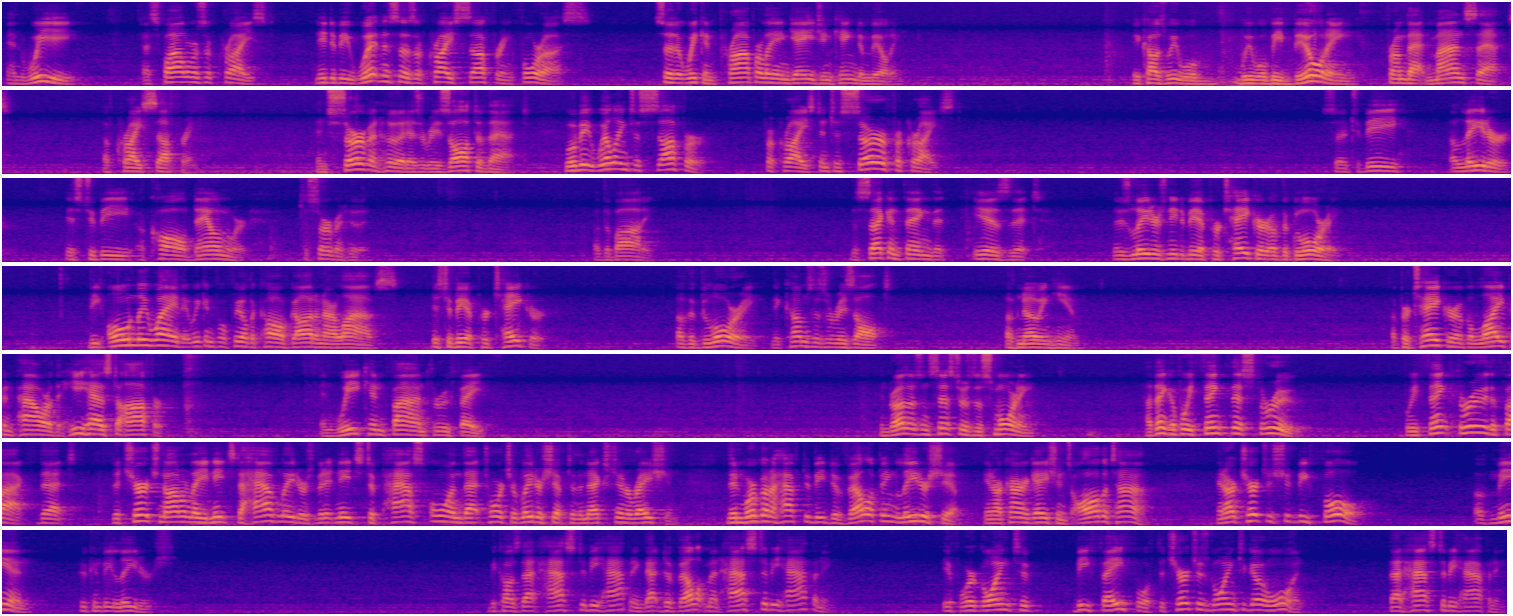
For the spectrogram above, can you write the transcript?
And we, as followers of Christ, need to be witnesses of Christ's suffering for us so that we can properly engage in kingdom building. Because we will, we will be building from that mindset of Christ's suffering. And servanthood as a result of that. We'll be willing to suffer for Christ and to serve for Christ. So to be a leader is to be a call downward to servanthood of the body. The second thing that is that those leaders need to be a partaker of the glory. The only way that we can fulfill the call of God in our lives is to be a partaker of the glory that comes as a result of knowing Him a partaker of the life and power that He has to offer. And we can find through faith. And, brothers and sisters, this morning, I think if we think this through, if we think through the fact that the church not only needs to have leaders, but it needs to pass on that torch of leadership to the next generation, then we're going to have to be developing leadership in our congregations all the time. And our churches should be full of men who can be leaders. Because that has to be happening. That development has to be happening. If we're going to be faithful, if the church is going to go on, That has to be happening.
